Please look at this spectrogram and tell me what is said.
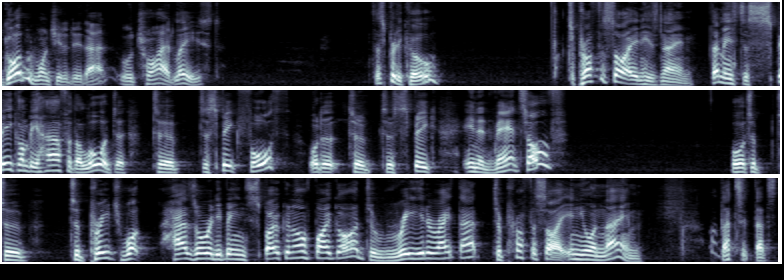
God would want you to do that, or try at least. That's pretty cool. To prophesy in His name. That means to speak on behalf of the Lord, to to to speak forth, or to to to speak in advance of, or to to to preach what has already been spoken of by God, to reiterate that, to prophesy in your name. That's it. that's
